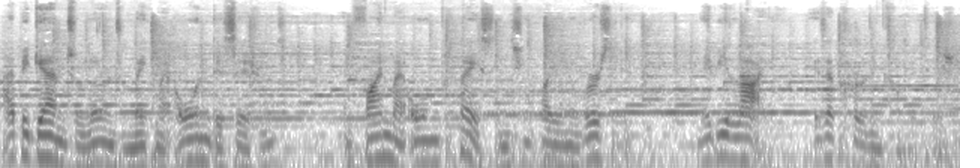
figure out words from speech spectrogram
I began to learn to make my own decisions and find my own place in Tsinghua University. Maybe life is a curling competition.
